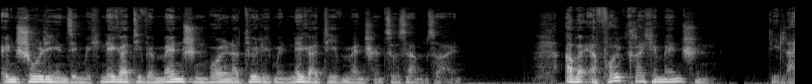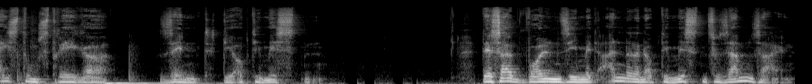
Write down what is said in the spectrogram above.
entschuldigen Sie mich, negative Menschen wollen natürlich mit negativen Menschen zusammen sein. Aber erfolgreiche Menschen, die Leistungsträger, sind die Optimisten. Deshalb wollen sie mit anderen Optimisten zusammen sein.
